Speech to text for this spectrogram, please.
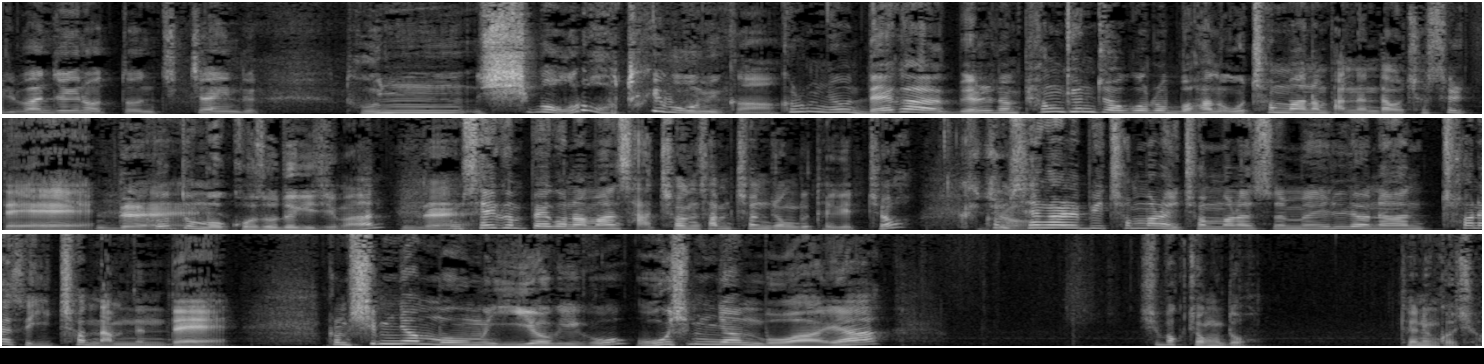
일반적인 어떤 직장인들 돈 10억으로 어떻게 모읍니까? 그럼요. 내가 예를 들면 평균적으로 뭐 한 5천만 원 받는다고 쳤을 때 네. 그것도 뭐 고소득이지만 네. 그럼 세금 빼고 나면 한 4천, 3천 정도 되겠죠? 그죠. 그럼 생활비 1천만 원, 2천만 원 쓰면 1년에 한 1천에서 2천 남는데 그럼 10년 모으면 2억이고 50년 모아야 10억 정도 되는 거죠.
